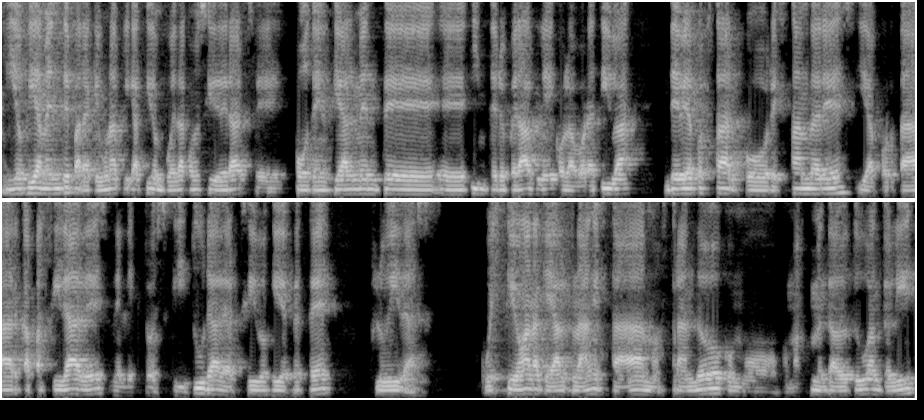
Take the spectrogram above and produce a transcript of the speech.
y obviamente para que una aplicación pueda considerarse potencialmente eh, interoperable, colaborativa, debe apostar por estándares y aportar capacidades de lectoescritura de archivos IFC fluidas. Cuestión a la que Alplan está mostrando, como, como has comentado tú, Antolí,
